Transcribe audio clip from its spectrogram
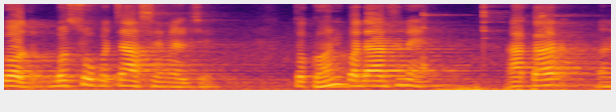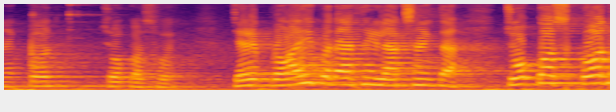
કદ બસો પચાસ એમએલ છે. તો ઘન પદાર્થને આકાર અને કદ ચોક્કસ હોય. જ્યારે પ્રવાહી પદાર્થની લાક્ષણિકતા ચોક્કસ કદ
